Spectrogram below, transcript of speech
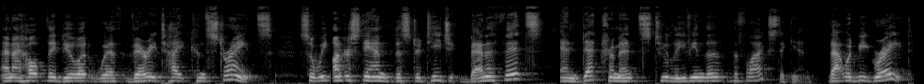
and I hope they do it with very tight constraints so we understand the strategic benefits and detriments to leaving the, the flagstick in. That would be great.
